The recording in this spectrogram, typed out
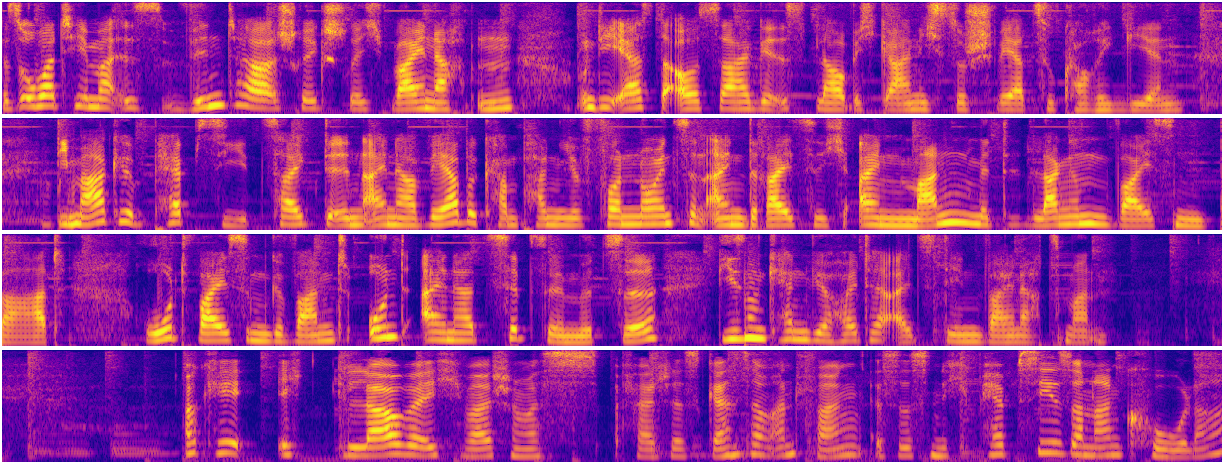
Das Oberthema ist Winter-Weihnachten und die erste Aussage ist, glaube ich, gar nicht so schwer zu korrigieren. Die Marke Pepsi zeigte in einer Werbekampagne von 1931 einen Mann mit langem weißen Bart, rot-weißem Gewand und einer Zipfelmütze. Diesen kennen wir heute als den Weihnachtsmann. Okay, ich glaube, ich weiß schon was Falsches. Ganz am Anfang ist es nicht Pepsi, sondern Cola.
